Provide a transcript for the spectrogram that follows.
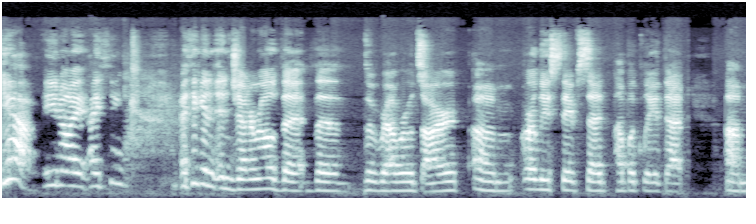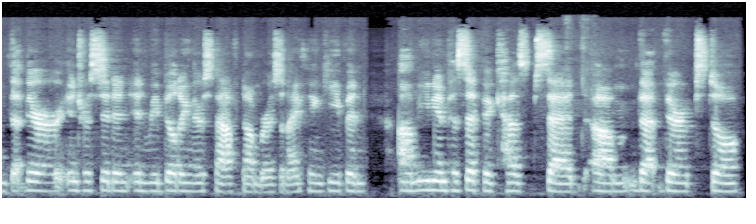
Yeah, you know, I, I think I think in, in general the the the railroads are, um, or at least they've said publicly that um, that they're interested in, in rebuilding their staff numbers, and I think even um, Union Pacific has said um, that they're still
